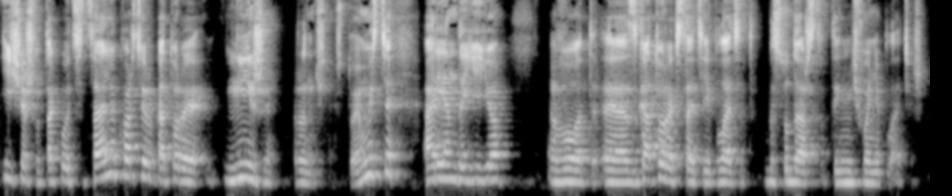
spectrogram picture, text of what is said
ищешь вот такую социальную квартиру, которая ниже рыночной стоимости, аренда ее, вот, э, за которой, кстати, и платит государство, ты ничего не платишь,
